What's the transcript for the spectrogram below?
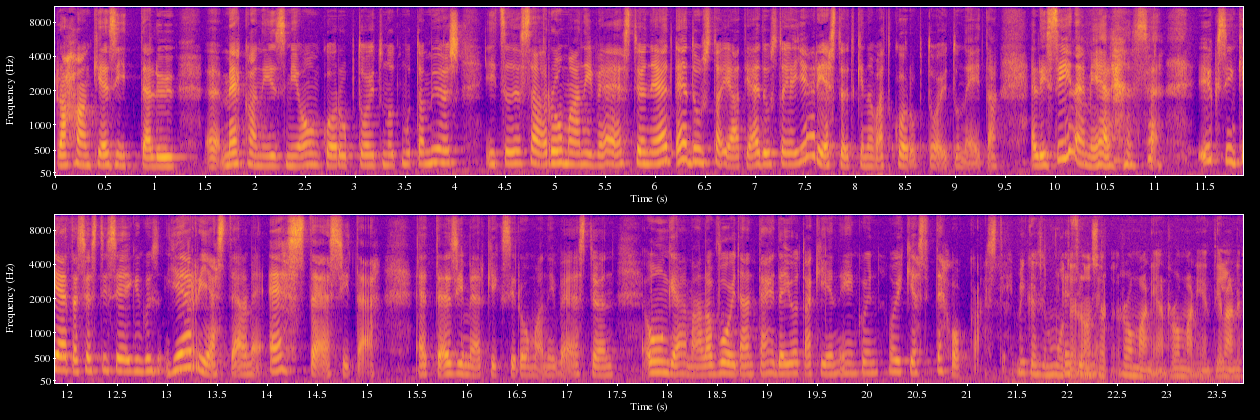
rahan käsittelymekanismi on korruptoitunut, mutta myös itse asiassa romaniväestön edustajat ja edustajajärjestötkin ovat korruptoituneita. Eli siinä mielessä yksinkertaisesti se järjestelmä estää sitä, että esimerkiksi romaniväestön ongelmalla voidaan tehdä jotakin niin kuin oikeasti tehokkaasti. Mikä se muuten on se Romanian romanien tilanne?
